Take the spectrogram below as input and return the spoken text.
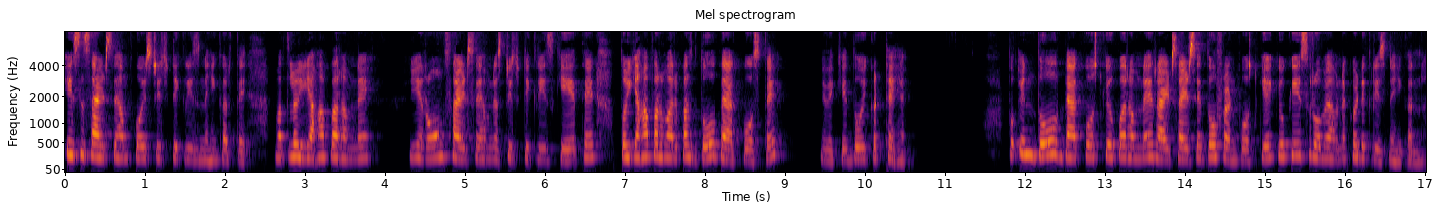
इस साइड से हम कोई स्टिच डिक्रीज नहीं करते। मतलब यहाँ पर हमने, ये रॉन्ग साइड से हमने स्टिच डिक्रीज किए थे। तो यहाँ पर हमारे पास दो बैक पोस्ट थे। ये देखिए, दो इकट्ठे हैं। तो इन दो बैक पोस्ट के ऊपर हमने राइट साइड से दो फ्रंट पोस्ट किए, क्योंकि इस रो में हमने कोई डिक्रीज नहीं करना।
